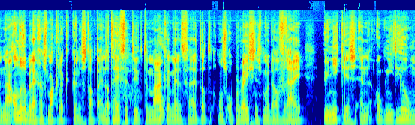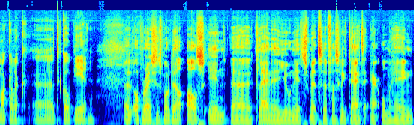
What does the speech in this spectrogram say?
naar andere beleggers makkelijker kunnen stappen. En dat heeft natuurlijk te maken met het feit dat ons operations model vrij uniek is en ook niet heel makkelijk uh, te kopiëren. Een operations model als in uh, kleine units met faciliteiten eromheen.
